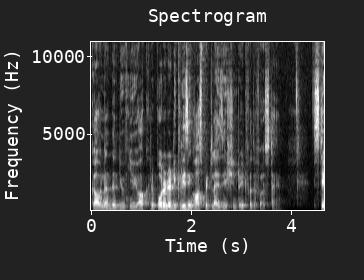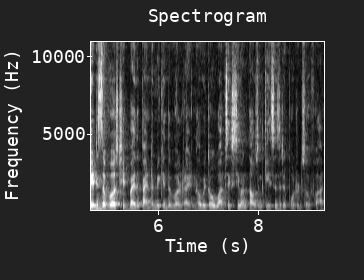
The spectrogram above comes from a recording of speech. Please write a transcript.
governor of New York, reported a decreasing hospitalization rate for the first time. The state is the worst hit by the pandemic in the world right now, with over 161,000 cases reported so far,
